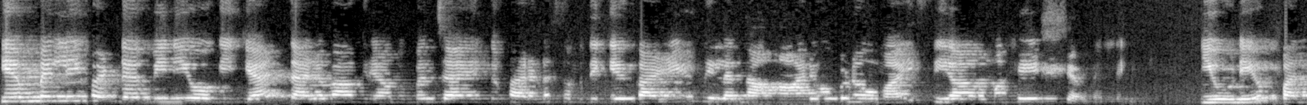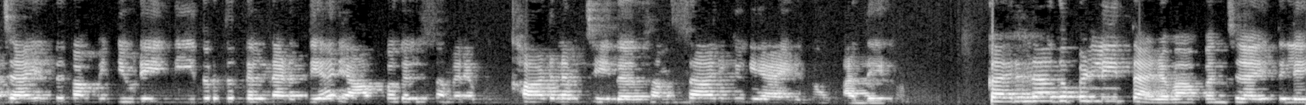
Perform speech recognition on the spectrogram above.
എം എൽ എ ഫണ്ട് വിനിയോഗിക്കാൻ തഴവ ഗ്രാമപഞ്ചായത്ത് ഭരണസമിതിക്ക് കഴിയുന്നില്ലെന്ന ആരോപണവുമായി C R Mahesh M L A U D F panchayat കമ്മിറ്റിയുടെ നേതൃത്വത്തിൽ നടത്തിയ രാപ്പകൽ സമരം ഉദ്ഘാടനം ചെയ്ത് സംസാരിക്കുകയായിരുന്നു അദ്ദേഹം. കരുനാഗപ്പള്ളി തഴവ പഞ്ചായത്തിലെ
